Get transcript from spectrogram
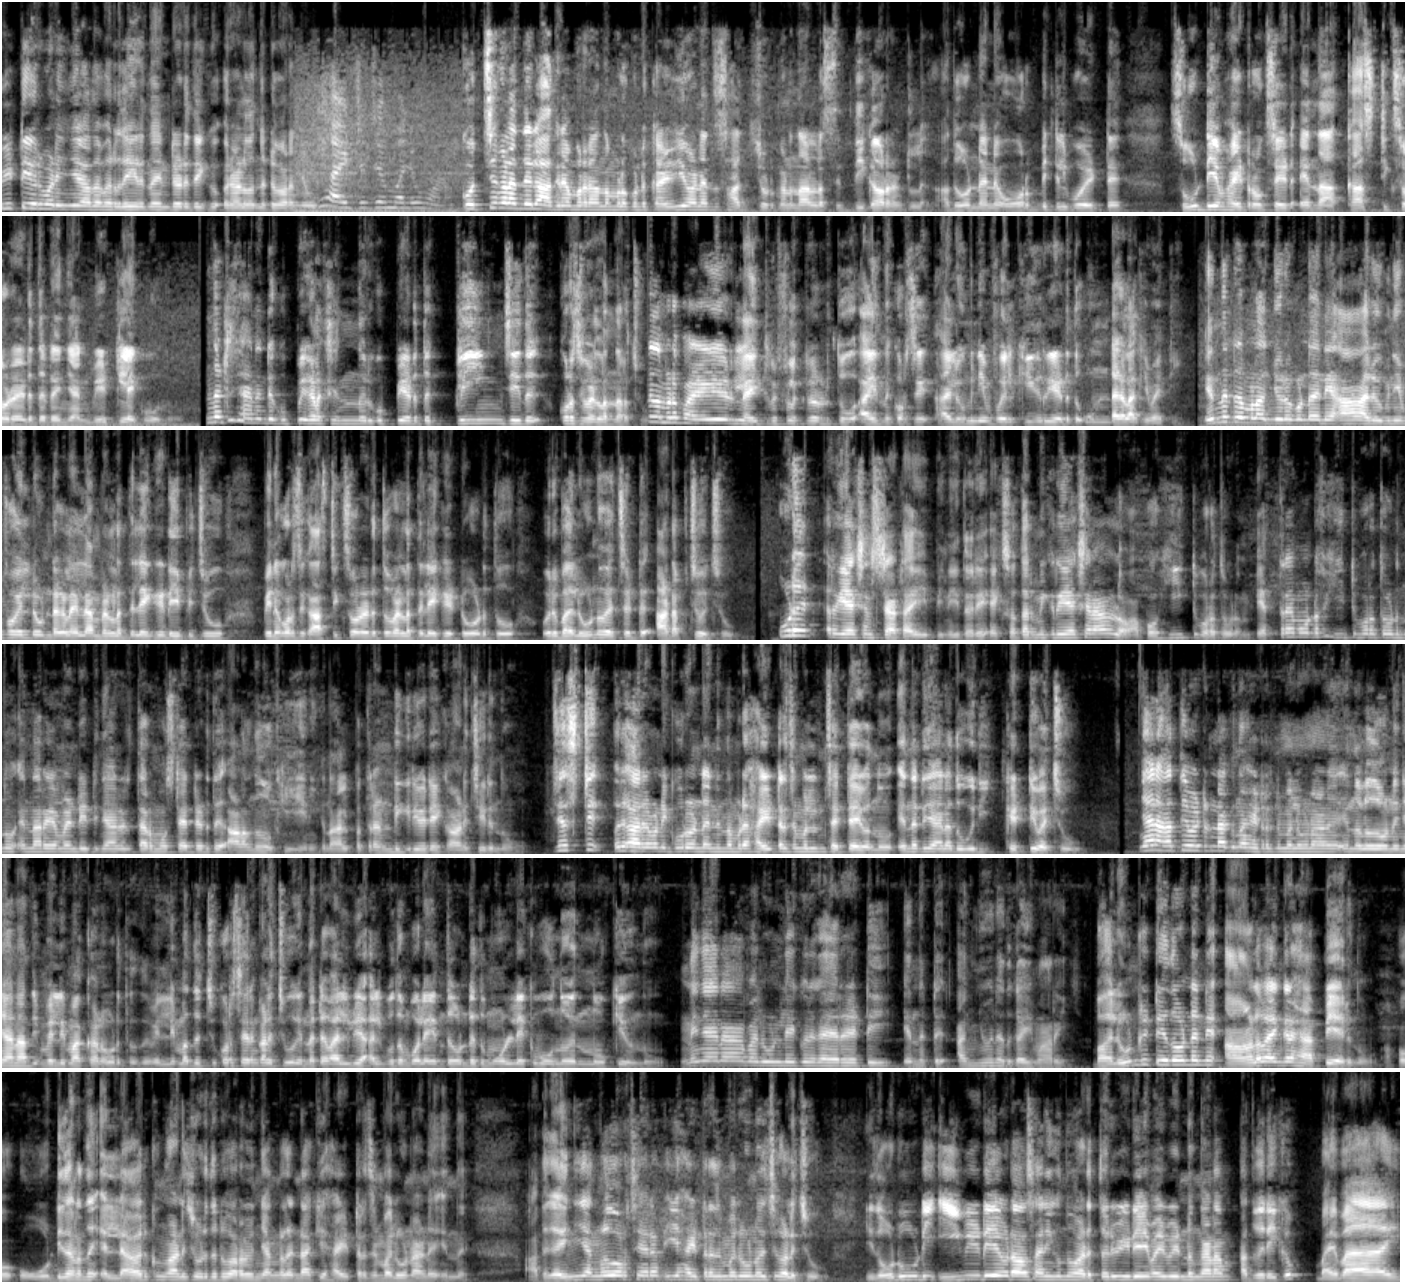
വീട്ടിൽ ഒരു പണി ചെയ്യാതെ വെറുതെ ഇരുന്ന എന്റെ അടുത്തേക്ക് ഒരാൾ വന്നിട്ട് പറഞ്ഞു കൊച്ചുങ്ങൾ എന്തെങ്കിലും ആഗ്രഹം പറഞ്ഞാൽ നമ്മളെ കൊണ്ട് കഴിയുവാണെങ്കിൽ അത് സാധിച്ചു കൊടുക്കണം എന്നാണല്ലോ സിദ്ദീഖ പറഞ്ഞിട്ടുള്ളത്. അതുകൊണ്ട് തന്നെ ഓർബിറ്റിൽ പോയിട്ട് സോഡിയം ഹൈഡ്രോക്സൈഡ് എന്ന കാസ്റ്റിക് സോഡ എടുത്തിട്ട് ഞാൻ വീട്ടിലേക്ക് പോന്നു. എന്നിട്ട് ഞാൻ എന്റെ കുപ്പി കളക്ഷനിൽ നിന്ന് ഒരു കുപ്പി എടുത്ത് ക്ലീൻ ചെയ്ത് കുറച്ച് വെള്ളം നിറച്ചു. പിന്നെ നമ്മുടെ പഴയ ഒരു ലൈറ്റ് റിഫ്ലക്ടർ എടുത്തു. അതിന് കുറച്ച് അലൂമിനിയം ഫോയിൽ കീറി എടുത്ത് ഉണ്ടകളാക്കി മാറ്റി. എന്നിട്ട് നമ്മൾ അഞ്ഞൂറെ കൊണ്ട് തന്നെ ആ അലൂമിനിയം ഫോയിലിന്റെ ഉണ്ടകളെല്ലാം വെള്ളത്തിലേക്ക് ഇടിപ്പിച്ചു. പിന്നെ കുറച്ച് കാസ്റ്റിക് സോഡ എടുത്ത് വെള്ളത്തിലേക്ക് ഇട്ട് കൊടുത്തു. ഒരു ബലൂൺ വെച്ചിട്ട് അടച്ചു വെച്ചു. ഉടൻ റിയാക്ഷൻ സ്റ്റാർട്ടായി പിന്നെ ഇതൊരു എക്സോതെർമിക് റിയാക്ഷൻ ആണല്ലോ. അപ്പോൾ ഹീറ്റ് പുറത്തു വിടും എത്ര എമൗണ്ട് ഓഫ് ഹീറ്റ് പുറത്തു വിടുന്നു എന്നറിയാൻ വേണ്ടിയിട്ട് ഞാനൊരു തെർമോസ്റ്റാറ്റ് എടുത്ത് അളന്ന് നോക്കി. എനിക്ക് നാല്പത്തിരണ്ട് ഡിഗ്രി വരെ കാണിച്ചിരുന്നു. ജസ്റ്റ് ഒരു അരമണിക്കൂർ കൊണ്ട് തന്നെ നമ്മുടെ ഹൈഡ്രജൻ ബലൂൺ സെറ്റായി വന്നു. എന്നിട്ട് ഞാൻ അത് ഊരി കെട്ടിവെച്ചു. ഞാൻ ആദ്യമായിട്ട് ഉണ്ടാക്കുന്ന ഹൈഡ്രജൻ ബലൂണാണ് എന്നുള്ളതുകൊണ്ട് ഞാൻ ആദ്യം വെല്ലിമാക്കാണ് കൊടുത്തത്. വല്യമ്മ അത് കുറച്ചു നേരം കളിച്ചു. എന്നിട്ട് വലിയ അത്ഭുതം പോലെ എന്തുകൊണ്ട് ഇത് മുകളിലേക്ക് പോകുന്നു എന്ന് നോക്കി നിന്നു. പിന്നെ ഞാൻ ആ ബലൂണിലേക്ക് ഒരു കയറ് കെട്ടി. എന്നിട്ട് അഞ്ഞൂന് അത് കൈമാറി. ബലൂൺ കിട്ടിയതുകൊണ്ട് തന്നെ ആൾ ഭയങ്കര ഹാപ്പി ആയിരുന്നു. അപ്പോൾ ഓടി നടന്ന് എല്ലാവർക്കും കാണിച്ചു കൊടുത്തിട്ട് പറഞ്ഞു ഞങ്ങൾ ഉണ്ടാക്കിയ ഹൈഡ്രജൻ ബലൂണാണ് എന്ന് അത് കഴിഞ്ഞ് ഞങ്ങൾ കുറച്ചു നേരം ഈ ഹൈഡ്രജൻ ബലൂൺ വെച്ച് കളിച്ചു. ഇതോടുകൂടി ഈ വീഡിയോ ഇവിടെ അവസാനിക്കുന്നു. അടുത്തൊരു വീഡിയോയുമായി വീണ്ടും കാണാം. അതുവരേക്കും ബൈ ബൈ.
